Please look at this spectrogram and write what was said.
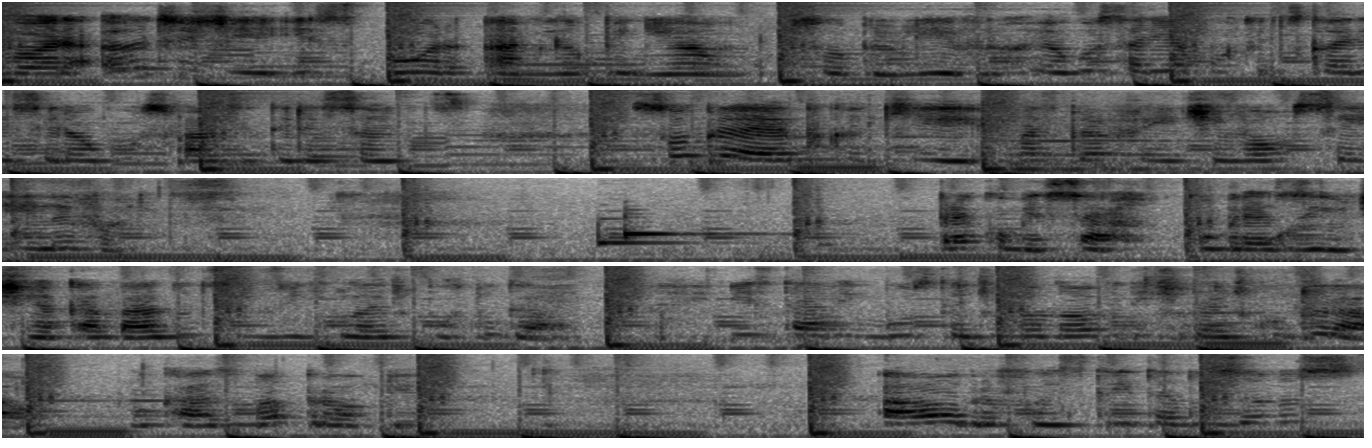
Agora, antes de expor a minha opinião sobre o livro, eu gostaria muito de esclarecer alguns fatos interessantes sobre a época que mais pra frente vão ser relevantes. Para começar, o Brasil tinha acabado de se desvincular de Portugal e estava em busca de uma nova identidade cultural, no caso, uma própria. A obra foi escrita nos anos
